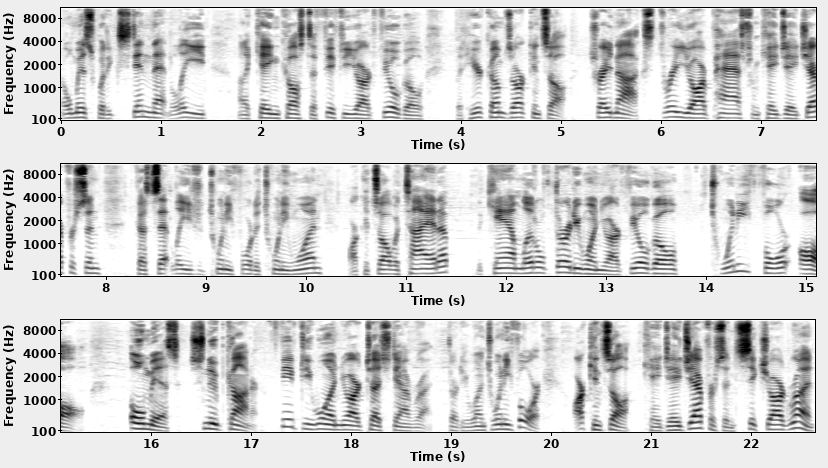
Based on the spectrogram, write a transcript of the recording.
Ole Miss would extend that lead on a Caden Costa 50 yard field goal, but here comes Arkansas. Trey Knox, three yard pass from KJ Jefferson, cuts that lead to 24 to 21. Arkansas would tie it up. The Cam Little 31 yard field goal, 24 all. Ole Miss, Snoop Conner, 51 yard touchdown run, 31 24. Arkansas, KJ Jefferson, six yard run,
